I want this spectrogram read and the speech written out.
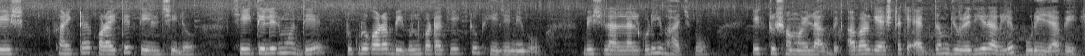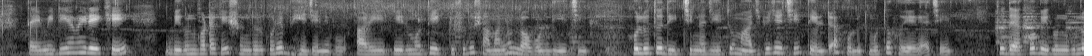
বেশ খানিকটা কড়াইতে তেল ছিল। সেই তেলের মধ্যে টুকরো করা বেগুন কটাকে একটু ভেজে নেব। বেশ লাল লাল করেই ভাজবো। একটু সময় লাগবে। আবার গ্যাসটাকে একদম জোরে দিয়ে রাখলে পুড়ে যাবে। তাই মিডিয়ামে রেখে বেগুন কটাকে সুন্দর করে ভেজে নেব। আর এর মধ্যে একটু শুধু সামান্য লবণ দিয়েছি। হলুদও দিচ্ছি না, যেহেতু মাছ ভেজেছি, তেলটা হলুদ মতো হয়ে গেছে। তো দেখো বেগুনগুলো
